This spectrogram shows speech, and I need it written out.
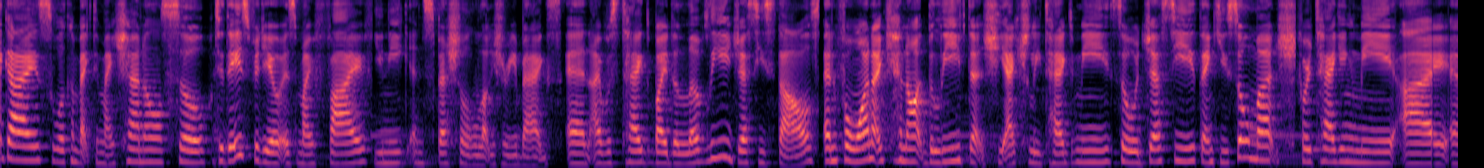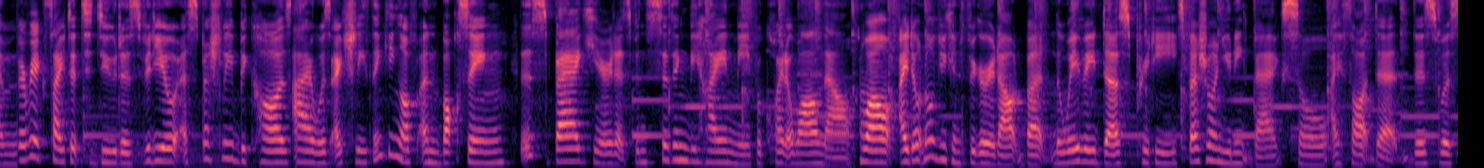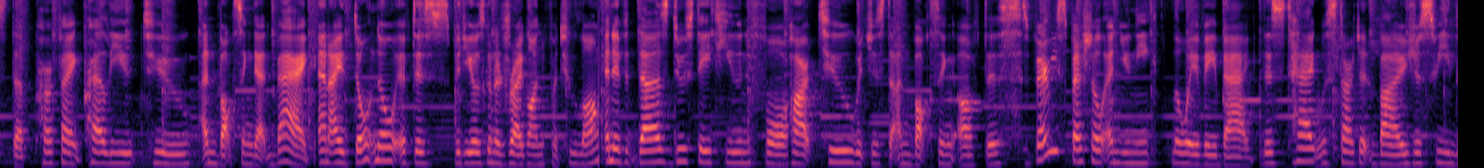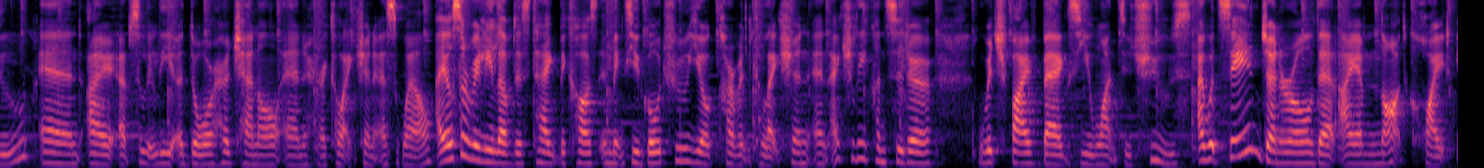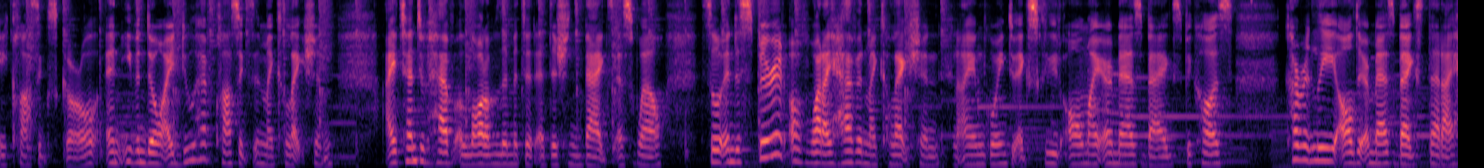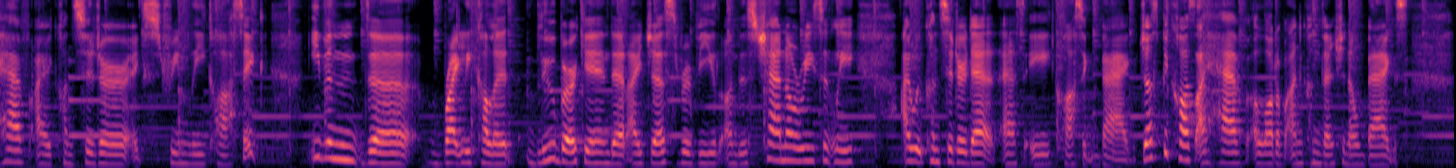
Hi guys, welcome back to my channel. So today's video is my 5 unique and special luxury bags and I was tagged by the lovely Jessie Styles and for one I cannot believe that she actually tagged me. So Jessie, thank you so much for tagging me. I am very excited to do this video especially because I was actually thinking of unboxing this bag here that's been sitting behind me for quite a while now. Well, I don't know if you can figure it out but Loewe does pretty special and unique bags so I thought that this was the perfect perfect prelude to unboxing that bag. And I don't know if this video is gonna drag on for too long. And if it does, do stay tuned for part 2, which is the unboxing of this very special and unique Loewe bag. This tag was started by Je suis Lou, and I absolutely adore her channel and her collection as well. I also really love this tag because it makes you go through your current collection and actually consider which five bags you want to choose. I would say in general that I am not quite a classics girl and even though I do have classics in my collection, I tend to have a lot of limited edition bags as well. So in the spirit of what I have in my collection, I am going to exclude all my Hermes bags because Currently, all the Hermes bags that I have I consider extremely classic. Even the brightly colored blue Birkin that I just revealed on this channel recently, I would consider that as a classic bag. Just because I have a lot of unconventional bags,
